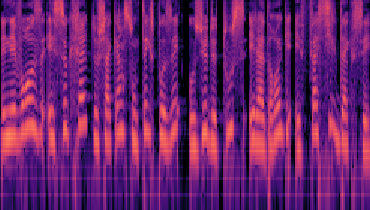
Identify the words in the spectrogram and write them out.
Les névroses et secrets de chacun sont exposés aux yeux de tous et la drogue est facile d'accès.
